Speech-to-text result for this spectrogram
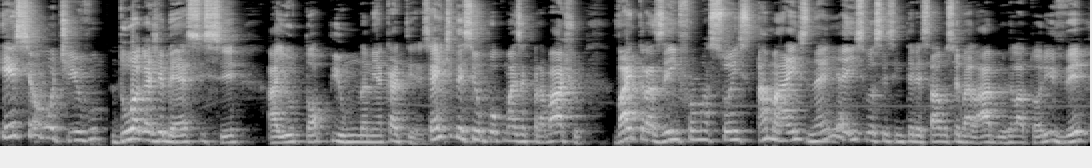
esse é o motivo do HGBS ser aí o top 1 da minha carteira. Se a gente descer um pouco mais aqui para baixo, vai trazer informações a mais, né? E aí, se você se interessar, você vai lá, abre o relatório e vê.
